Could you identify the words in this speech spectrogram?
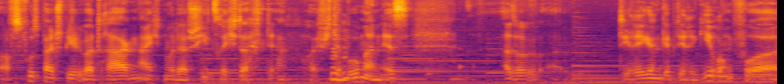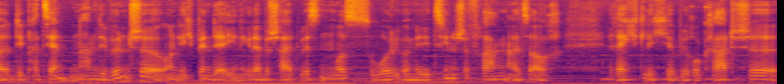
aufs Fußballspiel übertragen eigentlich nur der Schiedsrichter, der häufig der mhm. Buhmann ist. Also die Regeln gibt die Regierung vor, die Patienten haben die Wünsche und ich bin derjenige, der Bescheid wissen muss, sowohl über medizinische Fragen als auch rechtliche, bürokratische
